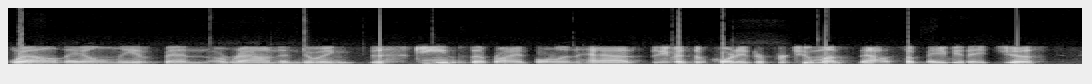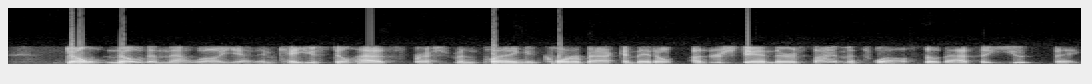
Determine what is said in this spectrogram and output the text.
well, they only have been around and doing the schemes that Brian Borland has, the defensive coordinator, for two months now, so maybe they just don't know them that well yet. And KU still has freshmen playing at cornerback, and they don't understand their assignments well. So that's a youth thing.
